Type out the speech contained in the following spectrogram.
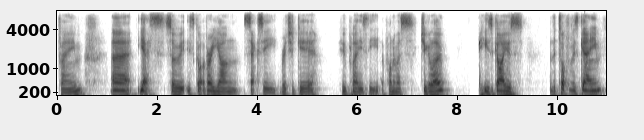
fame. Uh, yes, so it's got a very young, sexy Richard Gere who plays the eponymous Gigolo. He's a guy who's at the top of his game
